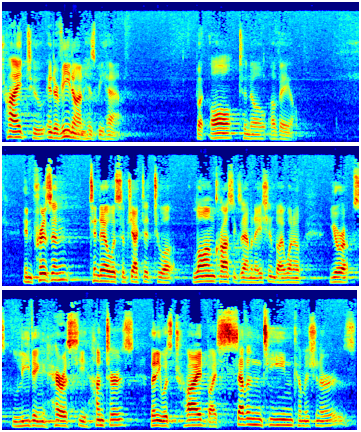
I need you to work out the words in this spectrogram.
tried to intervene on his behalf, but all to no avail. In prison, Tyndale was subjected to a long cross examination by one of Europe's leading heresy hunters. Then he was tried by 17 commissioners.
